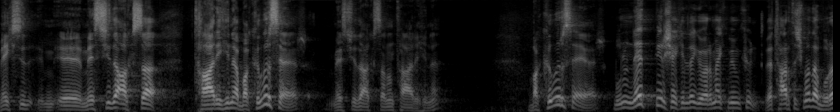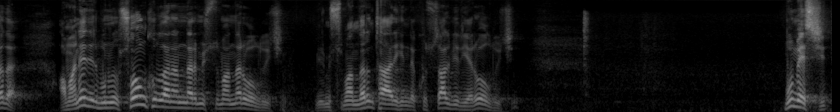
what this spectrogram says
E, Mescid-i Aksa tarihine bakılırsa eğer, Mescid-i Aksa'nın tarihine bakılırsa eğer bunu net bir şekilde görmek mümkün ve tartışma da burada. Ama nedir bunu son kullananlar Müslümanlar olduğu için, bir Müslümanların tarihinde kutsal bir yeri olduğu için bu mescit,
